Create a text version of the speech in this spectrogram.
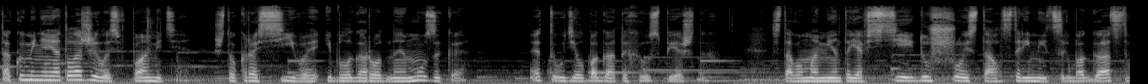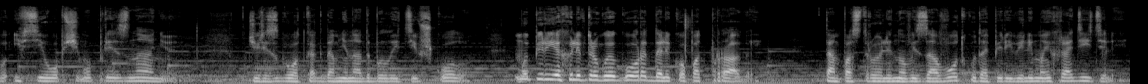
Так у меня и отложилось в памяти, что красивая и благородная музыка – это удел богатых и успешных. С того момента я всей душой стал стремиться к богатству и всеобщему признанию. Через год, когда мне надо было идти в школу, мы переехали в другой город далеко под Прагой. Там построили новый завод, куда перевели моих родителей.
